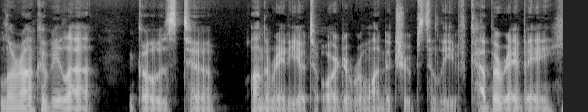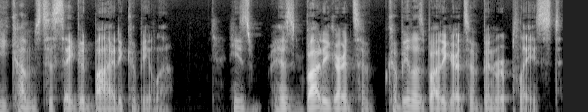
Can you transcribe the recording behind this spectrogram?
Laurent Kabila goes to on the radio to order Rwanda troops to leave. Kabarebe, he comes to say goodbye to Kabila. He's his bodyguards have Kabila's bodyguards have been replaced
